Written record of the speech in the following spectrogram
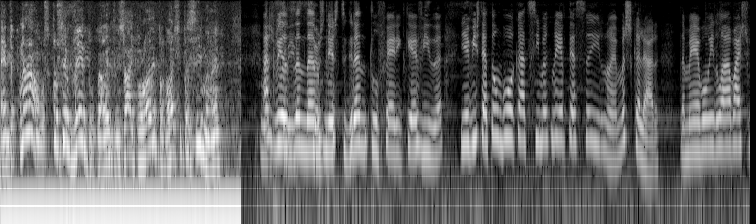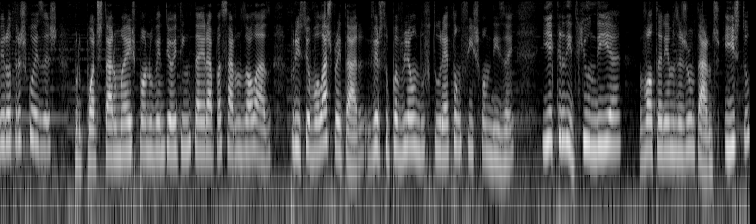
Entre- Não, estou sempre dentro, ela entra e sai por lá e para baixo e para cima, né? Às preferi vezes andamos sempre. neste grande teleférico que é a vida e a vista é tão boa cá de cima que nem apetece sair, não é? Mas se calhar também é bom ir lá abaixo ver outras coisas, porque pode estar uma Expo 98 inteira a passar-nos ao lado. Por isso eu vou lá espreitar, ver se o pavilhão do futuro é tão fixe como dizem e acredito que um dia voltaremos a juntar-nos. Isto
